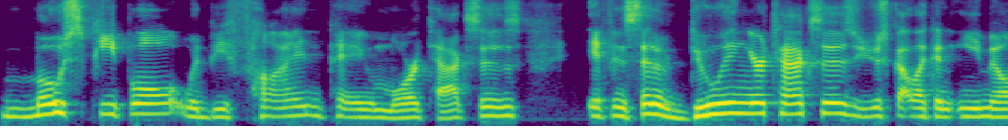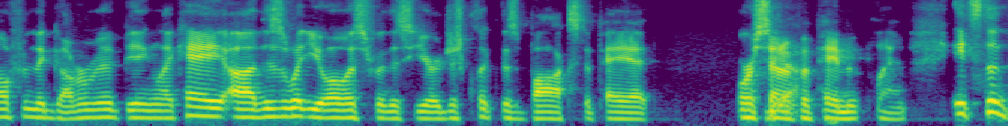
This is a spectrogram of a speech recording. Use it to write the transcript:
most people would be fine paying more taxes if instead of doing your taxes, you just got like an email from the government being like, hey, uh, this is what you owe us for this year. Just click this box to pay it or set yeah. up a payment plan. It's the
